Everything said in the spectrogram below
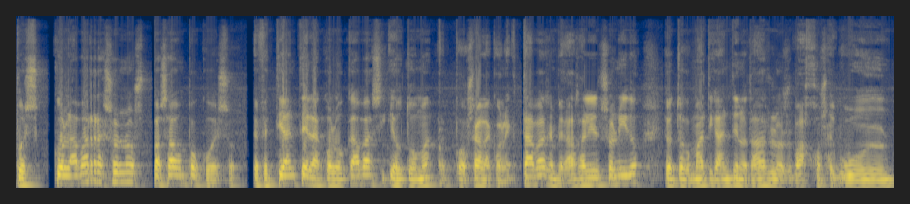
Pues con la barra Sonos pasaba un poco eso. Efectivamente la colocabas y o sea, la conectabas, empezaba a salir el sonido y automáticamente notabas los bajos. ¡Bum!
